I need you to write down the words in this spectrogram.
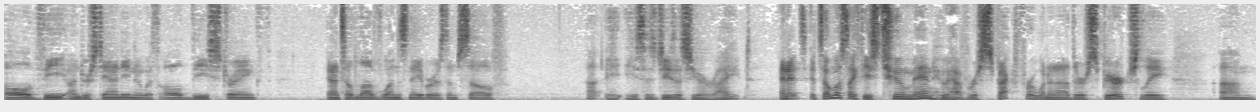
all the understanding and with all the strength, and to love one's neighbor as himself. Uh, he, says, Jesus, you're right. And it's, it's almost like these two men who have respect for one another spiritually um,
